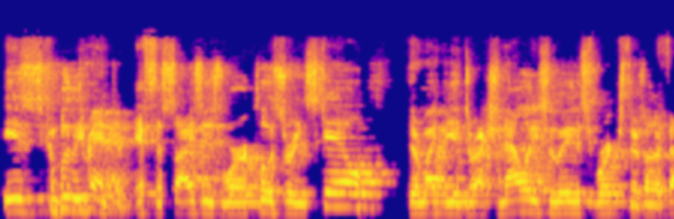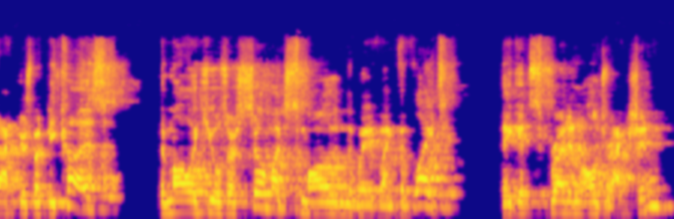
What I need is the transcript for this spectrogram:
is completely random. If the sizes were closer in scale, there might be a directionality to the way this works. There's other factors, but because the molecules are so much smaller than the wavelength of light, they get spread in all direction.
